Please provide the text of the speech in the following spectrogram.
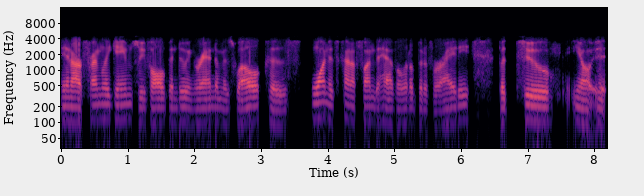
in our friendly games, we've all been doing random as well because one, it's kind of fun to have a little bit of variety, but two, you know, it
